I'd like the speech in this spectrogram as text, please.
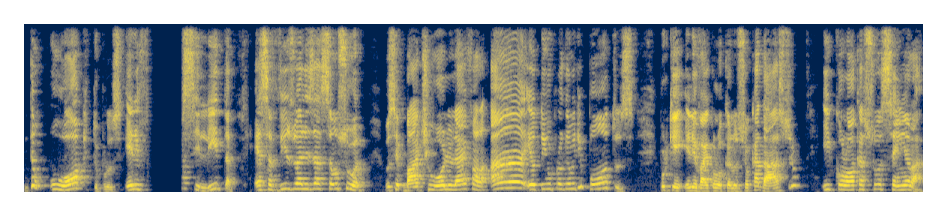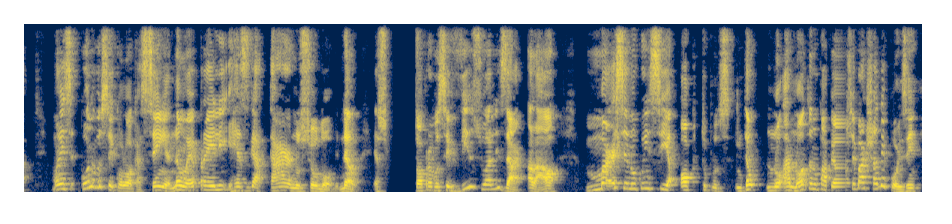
Então, o Octopus, ele facilita essa visualização sua. Você bate o olho lá e fala: "Ah, eu tenho um programa de pontos". Porque ele vai colocando o seu cadastro e coloca a sua senha lá. Mas quando você coloca a senha, não é para ele resgatar no seu nome. Não, é só para você visualizar. Olha lá, ó. Márcia não conhecia Octopus. Então, no, anota no papel para você baixar depois, hein?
